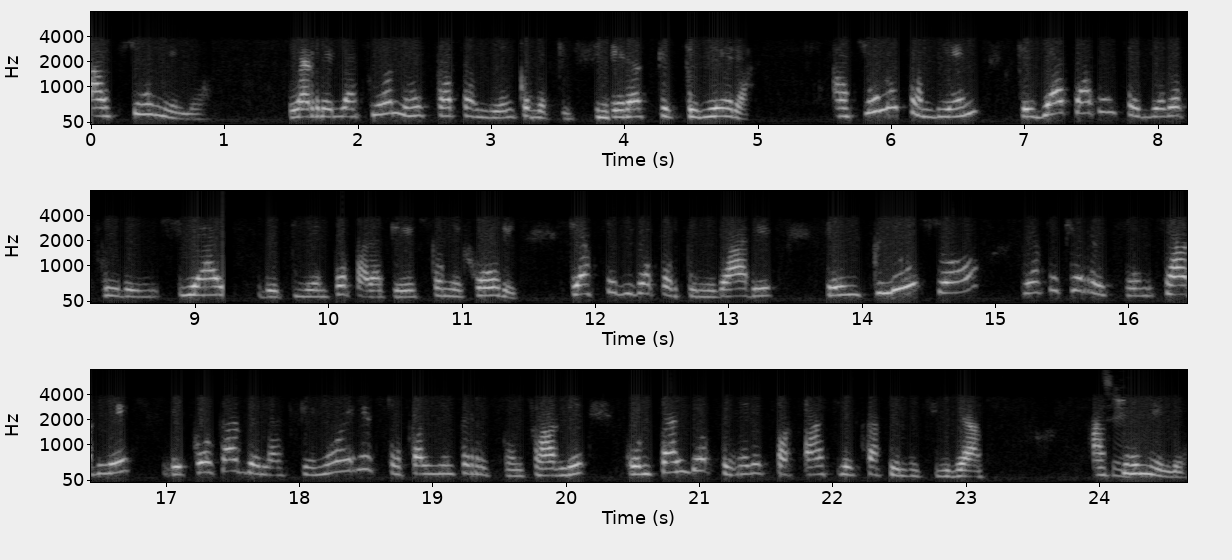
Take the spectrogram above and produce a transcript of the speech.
Asúmelo. La relación no está tan bien como quisieras que estuviera. Asume también que ya has dado un periodo prudencial de tiempo para que esto mejore, que has tenido oportunidades, que incluso te has hecho responsable de cosas de las que no eres totalmente responsable con tal de obtener esta paz y esta felicidad. Asúmelo.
